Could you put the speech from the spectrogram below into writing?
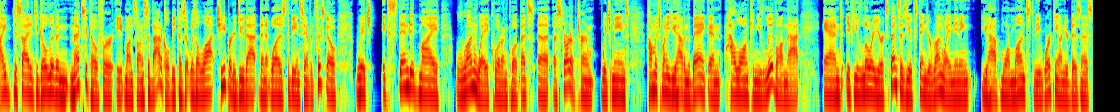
I decided to go live in Mexico for eight months on a sabbatical because it was a lot cheaper to do that than it was to be in San Francisco, which extended my runway, quote unquote. That's a, a startup term, which means how much money do you have in the bank and how long can you live on that? And if you lower your expenses, you extend your runway, meaning you have more months to be working on your business,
